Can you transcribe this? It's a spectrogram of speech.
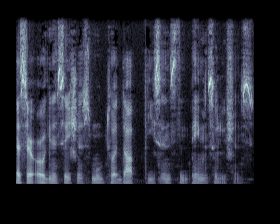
as their organizations move to adopt these instant payment solutions?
